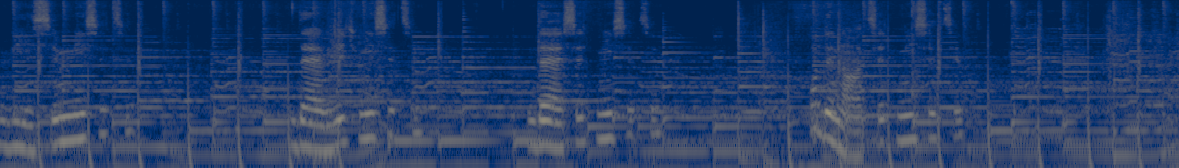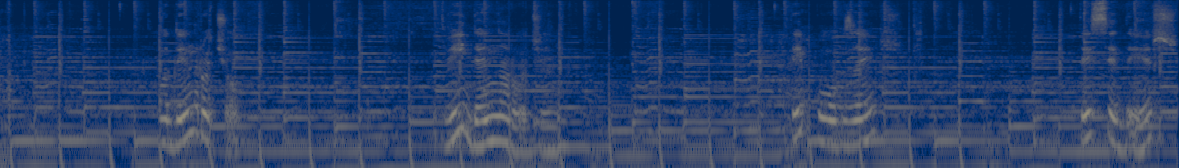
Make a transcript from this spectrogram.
вісім місяців, дев'ять місяців. 10 місяців, 11 місяців, один рочок, твій день народження. Ти повзаєш, ти сидиш,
